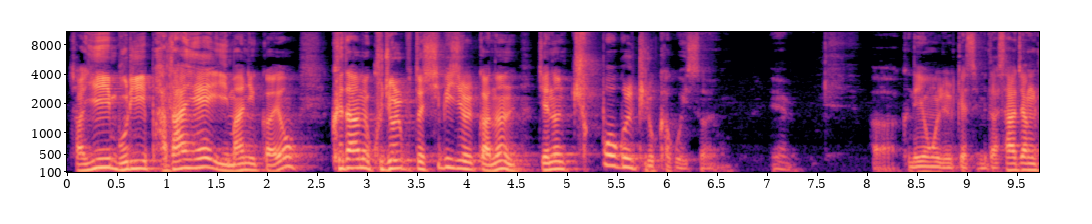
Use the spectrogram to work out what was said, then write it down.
자, 이 물이 바다에 임하니까요. 그 다음에 9절부터 12절까는 이제는 축복을 기록하고 있어요. 예. 어, 그 내용을 읽겠습니다. 4장,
